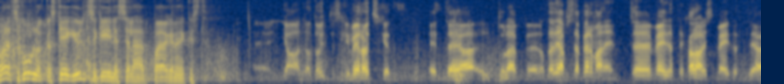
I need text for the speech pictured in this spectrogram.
oled sa kuulnud, kas keegi üldse Keeniasse läheb ajakirjanikest? ja ta, ta ütleski, Veero ütleski, et, et ja, tuleb, noh, ta teab seda permanentmeediat ehk alalist meediat ja,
